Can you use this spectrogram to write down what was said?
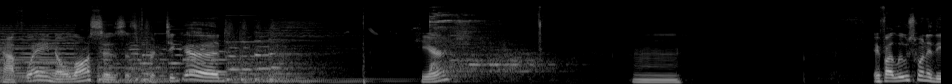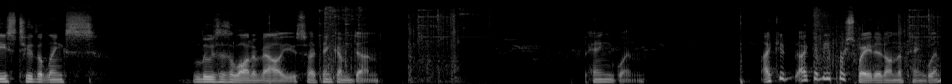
Halfway, no losses. That's pretty good. Here. If I lose one of these two, the lynx loses a lot of value, so I think I'm done. Penguin. I could I could be persuaded on the penguin.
